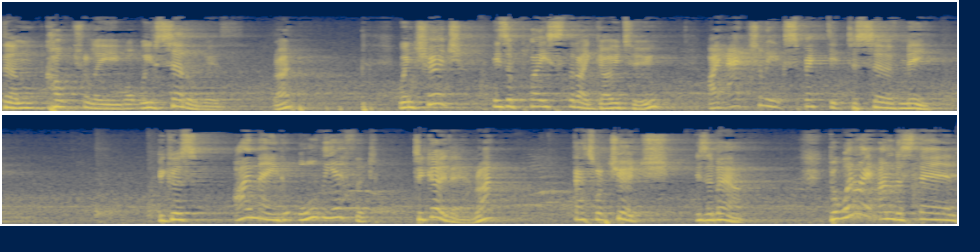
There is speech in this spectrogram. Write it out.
than culturally what we've settled with, right? When church is a place that I go to, I actually expect it to serve me. Because I made all the effort to go there, right? That's what church is about. But when I understand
